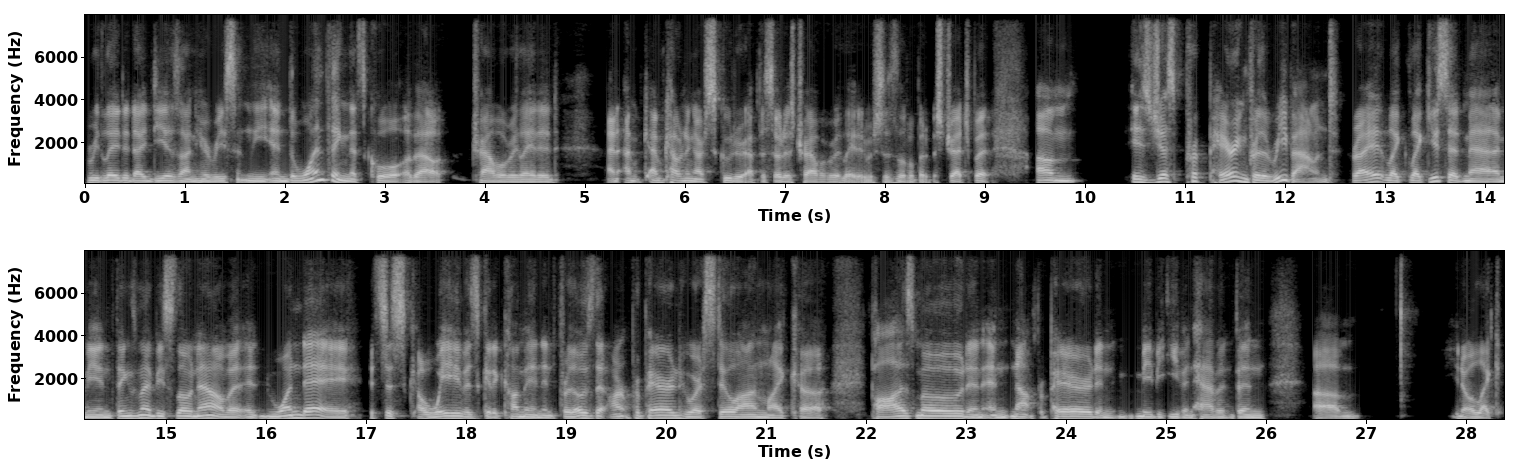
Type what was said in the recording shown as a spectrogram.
related ideas on here recently, and the one thing that's cool about travel related, and I'm I'm counting our scooter episode as travel related, which is a little bit of a stretch, but um, is just preparing for the rebound, right? Like like you said, Matt. I mean, things might be slow now, but it, one day it's just a wave is going to come in, and for those that aren't prepared, who are still on like uh, pause mode and and not prepared, and maybe even haven't been. Um, you know, like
